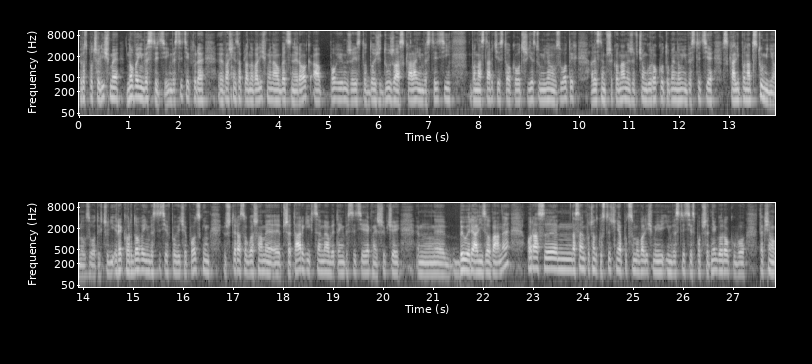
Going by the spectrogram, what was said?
rozpoczęliśmy nowe inwestycje. Inwestycje, które e, właśnie zaplanowaliśmy na obecny rok, a powiem, że jest to dość duża skala inwestycji, bo na starcie jest to około 30 milionów złotych, ale jestem przekonany, że w ciągu roku to będą inwestycje w skali ponad 100 milionów złotych, czyli rekordowe inwestycje w powiecie płockim. Już teraz ogłaszamy e, przetargi, chcemy, aby te inwestycje jak najszybciej e, były realizowane oraz na samym początku stycznia podsumowaliśmy inwestycje z poprzedniego roku, bo tak się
